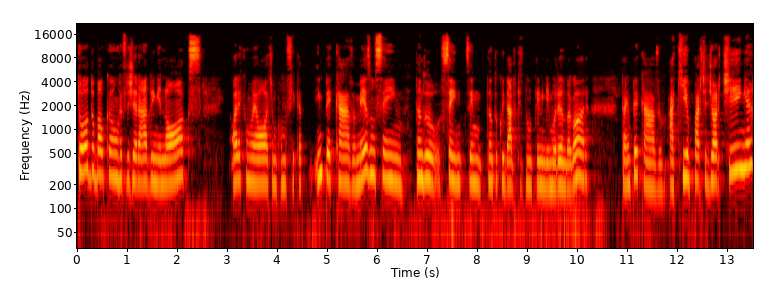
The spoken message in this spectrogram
Todo o balcão refrigerado em inox. Olha como é ótimo, como fica impecável, mesmo sem tanto, sem, sem tanto cuidado, que não tem ninguém morando agora. Tá impecável. Aqui parte de hortinha,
